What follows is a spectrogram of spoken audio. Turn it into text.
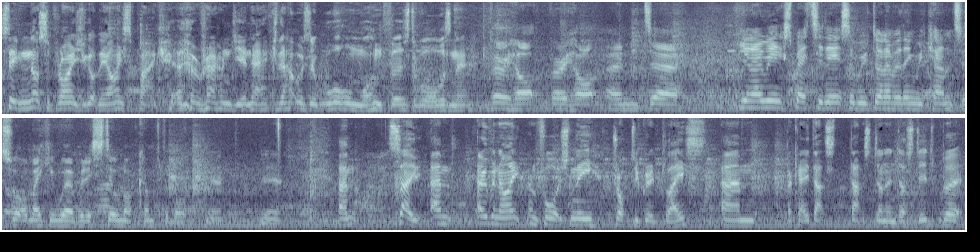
Stephen, not surprised you got the ice pack around your neck. That was a warm one, first of all, wasn't it? Very hot, very hot, and uh, you know we expected it, so we've done everything we can to sort of make it work, but it's still not comfortable. Yeah, yeah. Um, so um, overnight, unfortunately, dropped a grid place. Um, okay, that's that's done and dusted, but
